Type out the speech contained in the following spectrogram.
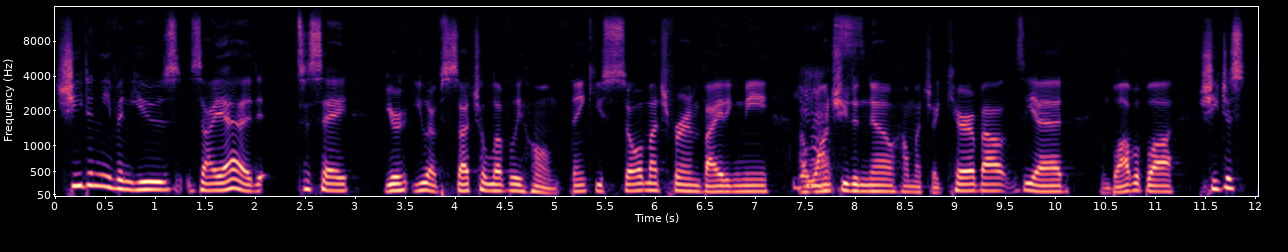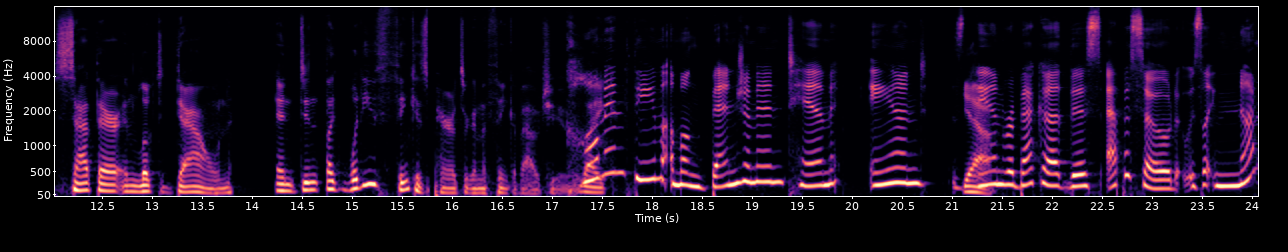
she didn't even use Zied to say, You're you have such a lovely home. Thank you so much for inviting me. I want you to know how much I care about Zied and blah blah blah. She just sat there and looked down and didn't like what do you think his parents are gonna think about you? Common Like, theme among Benjamin, Tim, and Yeah. and Rebecca this episode was like none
